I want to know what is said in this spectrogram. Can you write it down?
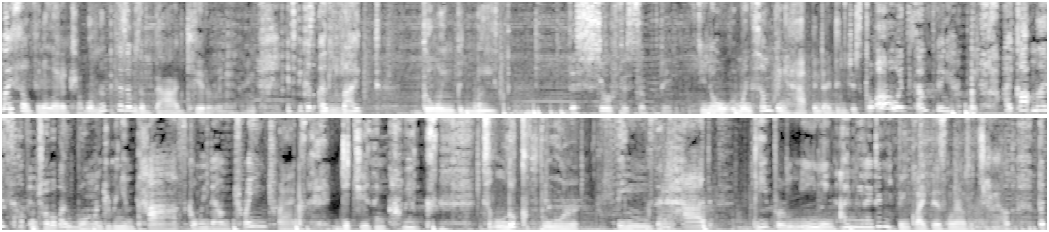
myself in a lot of trouble. Not because I was a bad kid or anything. It's because I liked going beneath the surface of things. You know, when something happened, I didn't just go, oh, it's something happening. I got myself in trouble by wandering in paths, going down train tracks, ditches, and creeks to look for things that had deeper meaning. I mean, I didn't think like this when I was a child, but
